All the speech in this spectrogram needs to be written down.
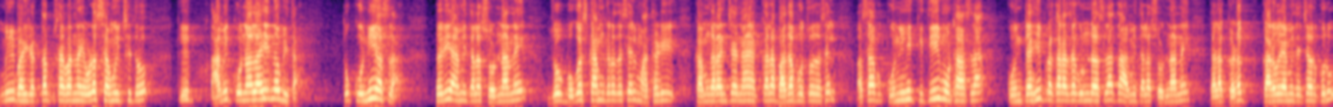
मी भाई जगताप साहेबांना एवढंच सांगू इच्छितो की आम्ही कोणालाही न भिता तो कोणीही असला तरी आम्ही त्याला सोडणार नाही. जो बोगस काम करत असेल माथाडी कामगारांच्या न्याय हक्काला बाधा पोचवत असेल असा कोणीही कितीही मोठा असला कोणत्याही प्रकाराचा गुंड असला तर आम्ही त्याला सोडणार नाही. त्याला कडक कारवाई आम्ही त्याच्यावर करू.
